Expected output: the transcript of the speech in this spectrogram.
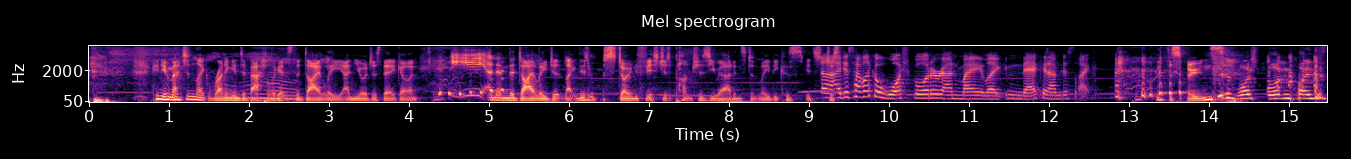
Can you imagine like running into battle against the Dai Li and you're just there going, and then the Dai Li just like this stone fist just punches you out instantly because it's Uh, just I just have like a washboard around my like neck, and I'm just like, with the spoons. Just washboard and playing this.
